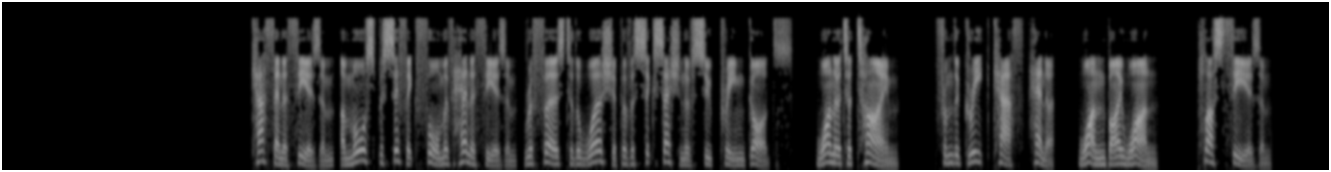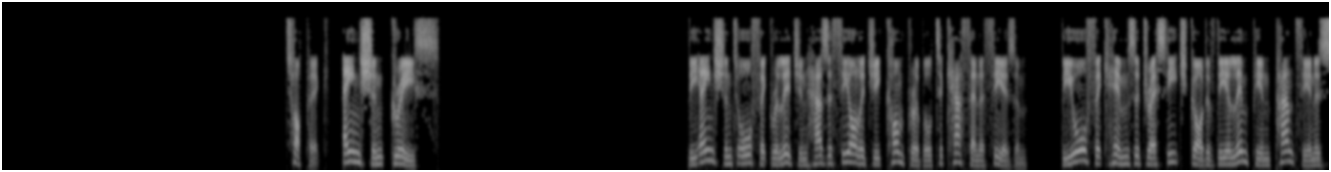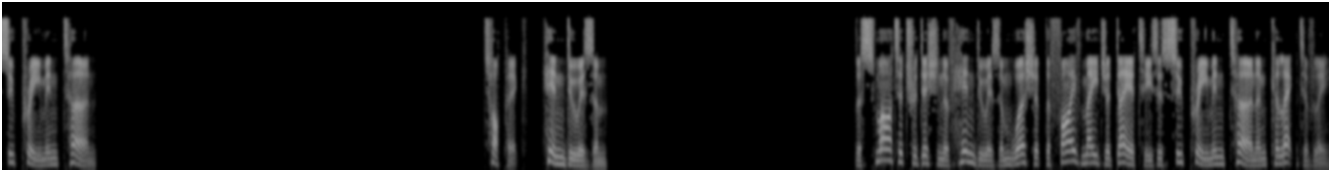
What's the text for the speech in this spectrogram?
Cathenotheism, a more specific form of henotheism, refers to the worship of a succession of supreme gods, one at a time, from the Greek kath, hena, one by one, plus theism. Topic: Ancient Greece. The ancient Orphic religion has a theology comparable to Cathenotheism. The Orphic hymns address each god of the Olympian pantheon as supreme in turn. Hinduism The Smarta tradition of Hinduism worship the five major deities as supreme in turn and collectively.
